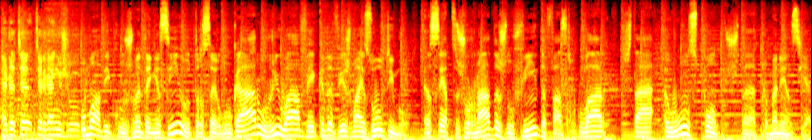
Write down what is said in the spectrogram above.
era ter, ter ganho o jogo. O Módicos mantém assim o terceiro lugar, o Rio Ave é cada vez mais último. A sete jornadas do fim da fase regular está a 11 pontos da permanência.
